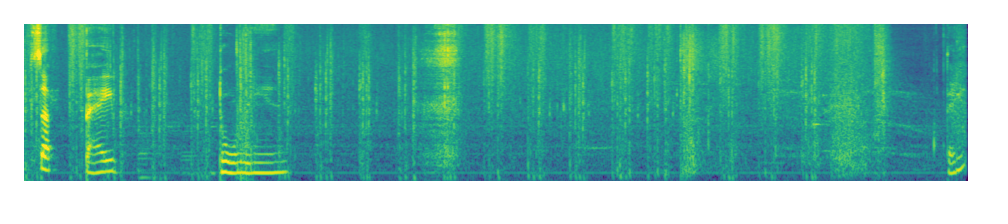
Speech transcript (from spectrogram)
What's up, babe? Dorian. Dang it.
